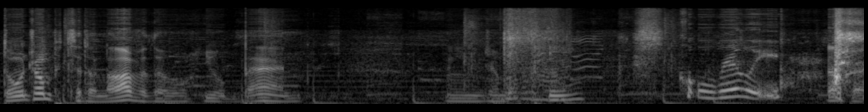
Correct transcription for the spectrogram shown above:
Don't jump into the lava though, you'll ban. And you jump here. Oh, really? Okay.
